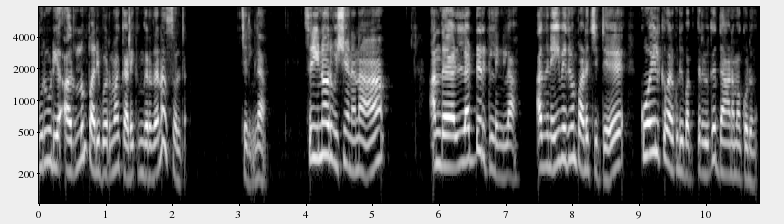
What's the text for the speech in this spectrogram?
குருவுடைய அருளும் பரிபூர்ணமாக கிடைக்குங்கிறத நான் சொல்கிறேன் சரிங்களா? சரி இன்னொரு விஷயம் என்னென்னா அந்த லட்டு இருக்கு இல்லைங்களா? அது நெய்வேதியமும் படைச்சிட்டு கோயிலுக்கு வரக்கூடிய பக்தர்களுக்கு தானமாக கொடுங்க.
